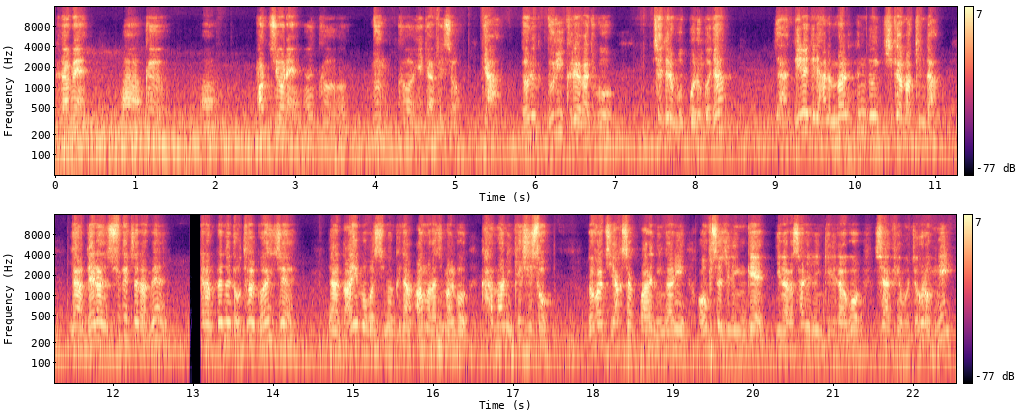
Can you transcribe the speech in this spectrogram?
그 다음에, 아, 그, 어, 박지원의 어, 그 눈, 그거 얘기하면서, 야, 너는 눈이 그래가지고 제대로 못 보는 거냐? 야, 니네들이 하는 말 행동이 기가 막힌다. 야, 내란 수겠자라며? 내란 뺐는데 어떡할 거야, 이제? 야, 나이 먹었으면 그냥 아무 말 하지 말고 가만히 계시소. 너같이 약삭 빠른 인간이 없어지는 게 이 나라 살리는 길이라고 생각해 본 적은 없니?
